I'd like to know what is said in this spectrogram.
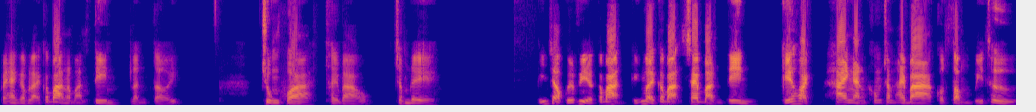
và hẹn gặp lại các bạn ở bản tin lần tới. Trung Khoa Thời báo chấm Kính chào quý vị và các bạn, kính mời các bạn xem bản tin Kế hoạch 2023 của Tổng Bí Thư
